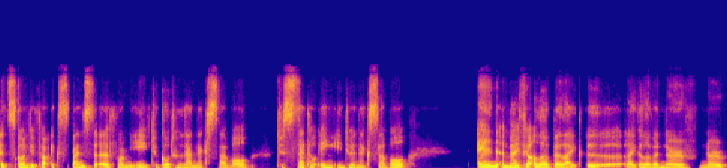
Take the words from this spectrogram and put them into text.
it's going to feel expensive for me to go to that next level, to settle in into the next level. And it might feel a little bit like, uh, like a little bit nerve, nerve,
